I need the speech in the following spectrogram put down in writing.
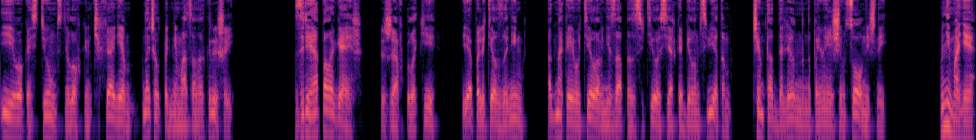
и его костюм с неловким чиханием начал подниматься над крышей. «Зря полагаешь», — сжав кулаки, я полетел за ним, однако его тело внезапно засветилось ярко-белым светом, чем-то отдаленно напоминающим солнечный. «Внимание!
